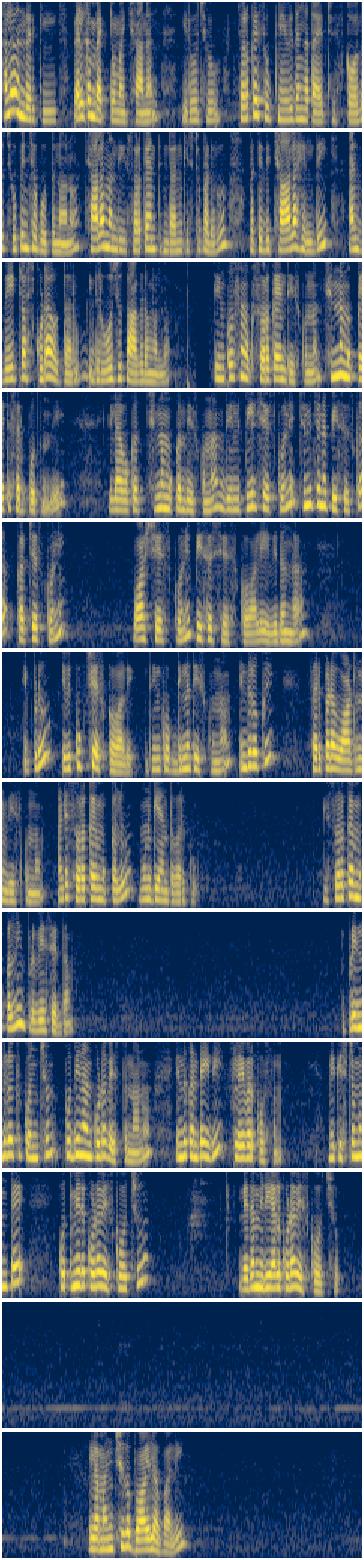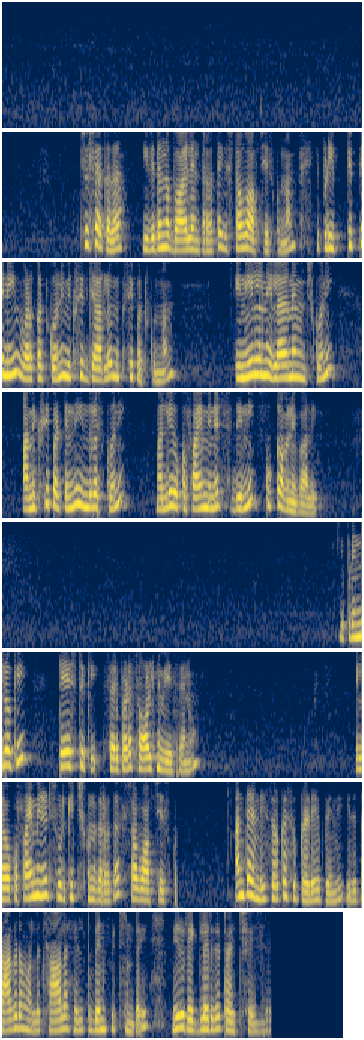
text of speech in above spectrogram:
Hello అందరికీ welcome back to my channel. ఈరోజు సొరకాయ సూప్ని ఏ విధంగా తయారు చేసుకోవాలో చూపించబోతున్నాను. చాలామంది సొరకాయని తినడానికి ఇష్టపడరు బట్ ఇది చాలా హెల్దీ అండ్ వెయిట్ లాస్ కూడా అవుతారు ఇది రోజు తాగడం వల్ల. దీనికోసం ఒక సొరకాయని తీసుకుందాం. చిన్న ముక్క అయితే సరిపోతుంది. ఇలా ఒక చిన్న ముక్కను తీసుకుందాం. దీన్ని పీల్ చేసుకొని చిన్న చిన్న పీసెస్గా కట్ చేసుకొని వాష్ చేసుకొని పీసెస్ చేసుకోవాలి ఈ విధంగా. ఇప్పుడు ఇవి కుక్ చేసుకోవాలి. దీనికి ఒక గిన్నె తీసుకుందాం. ఇందులోకి సరిపడా వాటర్ని వేసుకుందాం. అంటే సొరకాయ ముక్కలు మునిగేంత వరకు. ఈ సొరకాయ ముక్కల్ని ఇప్పుడు వేసేద్దాం. ఇప్పుడు ఇందులోకి కొంచెం పుదీనాను కూడా వేస్తున్నాను. ఎందుకంటే ఇది ఫ్లేవర్ కోసం. మీకు ఇష్టం ఉంటే కొత్తిమీర కూడా వేసుకోవచ్చు. లేదా మిరియాలు కూడా వేసుకోవచ్చు. ఇలా మంచిగా బాయిల్ అవ్వాలి. చూసారు కదా? ఈ విధంగా బాయిల్ అయిన తర్వాత ఇక స్టవ్ ఆఫ్ చేసుకుందాం. ఇప్పుడు ఈ పిప్పిని వడకట్టుకొని మిక్సీ జార్లో మిక్సీ పట్టుకుందాం. ఈ నీళ్ళని ఇలానే ఉంచుకొని ఆ మిక్సీ పట్టింది ఇందులో వేసుకొని మళ్ళీ ఒక ఫైవ్ మినిట్స్ దీన్ని కుక్ అవనివ్వాలి. ఇప్పుడు ఇందులోకి టేస్ట్కి సరిపడా సాల్ట్ని వేసాను. ఇలా ఒక ఫైవ్ మినిట్స్ ఉడికించుకున్న తర్వాత స్టవ్ ఆఫ్ చేసుకుని అంతే అండి సొరకాయ సూప్ రెడీ అయిపోయింది. ఇది తాగడం వల్ల చాలా హెల్త్ బెనిఫిట్స్ ఉంటాయి. మీరు రెగ్యులర్గా ట్రై చేయండి.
